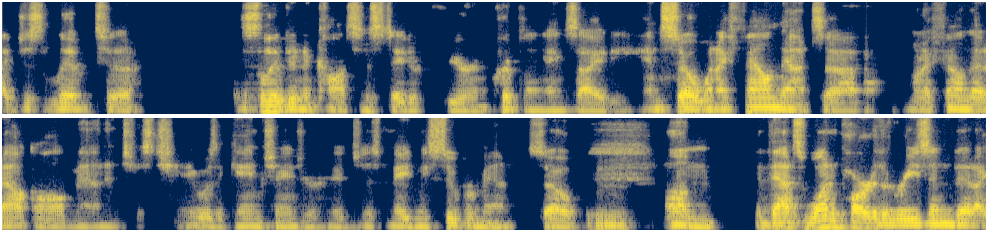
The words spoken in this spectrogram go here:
I just lived to I just lived in a constant state of fear and crippling anxiety. And so when I found that uh, when I found that alcohol, man, it just it was a game changer. It just made me Superman. So mm. um, that's one part of the reason that I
